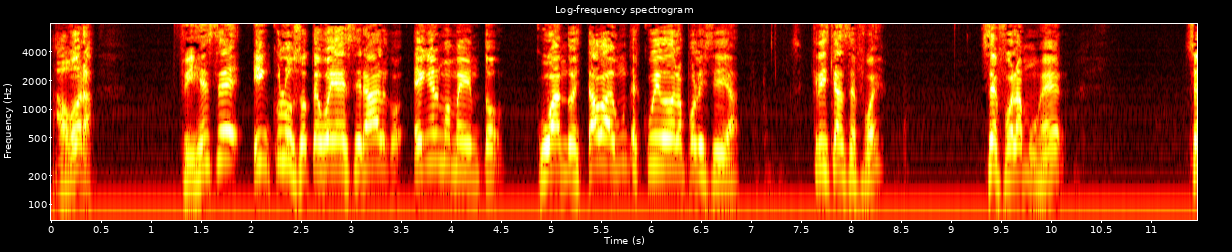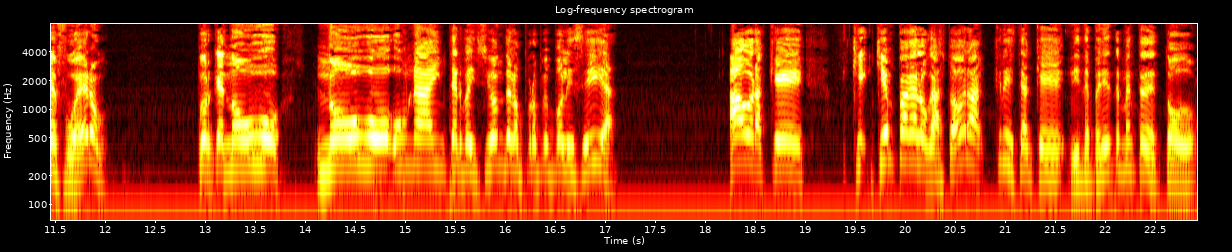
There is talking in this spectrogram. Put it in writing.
ahora. Fíjense, incluso te voy a decir algo, en el momento cuando estaba en un descuido de la policía, Cristian se fue. Se fue la mujer. Se fueron. Porque no hubo no hubo una intervención de los propios policías. Ahora que ¿qui- ¿quién paga los gastos? Ahora, Cristian, que independientemente de todo,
